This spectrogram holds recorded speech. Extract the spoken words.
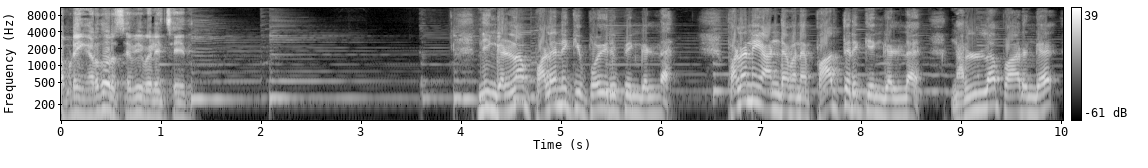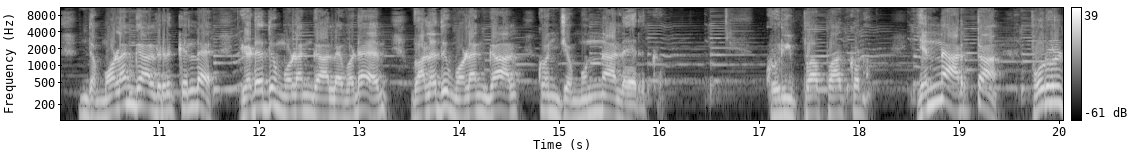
அப்படிங்கிறது ஒரு செவி வெளி செய்தி. நீங்கள்லாம் பழனிக்கு போயிருப்பீங்கள்ல. பழனி ஆண்டவனை பார்த்திருக்கீங்கள்ல. நல்லா பாருங்க. இந்த முழங்கால் இருக்குல்ல இடது முழங்காலை விட வலது முழங்கால் கொஞ்சம் முன்னால இருக்கும். குறிப்பா பார்க்கணும். என்ன அர்த்தம்? பொருள்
